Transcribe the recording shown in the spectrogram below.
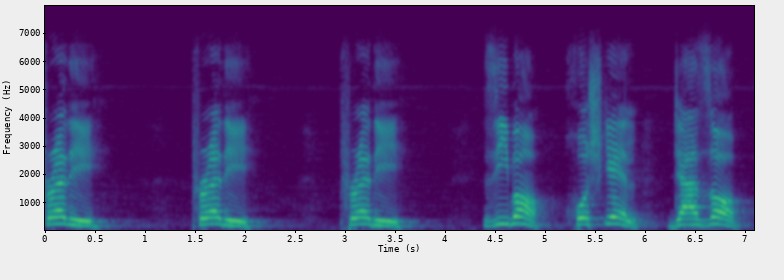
pretty pretty pretty زیبا خوشگل جذاب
